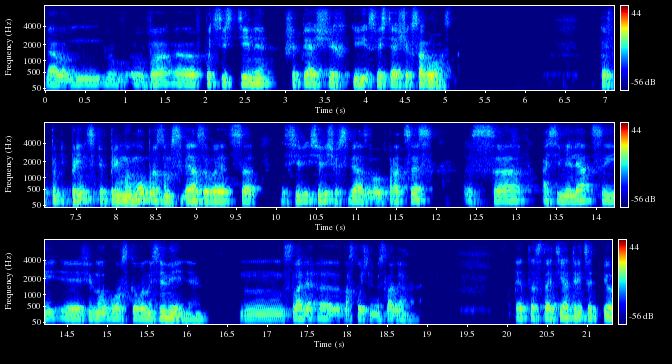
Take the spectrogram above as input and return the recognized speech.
в, э, в подсистеме шипящих и свистящих согласных. То есть, в принципе, прямым образом связывается, Селищев связывал процесс с ассимиляцией э, финно-угорского населения славя, восточными славянами. это статья 1931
